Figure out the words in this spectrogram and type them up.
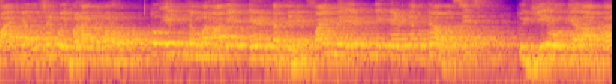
फाइव या उससे कोई बड़ा नंबर हो तो एक नंबर आगे ऐड करते हैं। फाइव में एड ऐड किया तो क्या हुआ? सिक्स तो ये हो गया आपका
